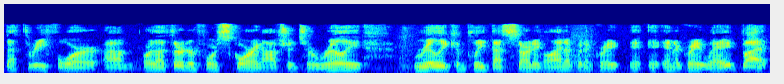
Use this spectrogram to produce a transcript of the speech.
that three four um, or that third or fourth scoring option to really really complete that starting lineup in a great in a great way. But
